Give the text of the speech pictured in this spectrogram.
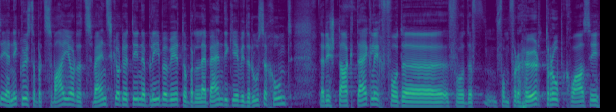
Er hat nicht gewusst, ob er zwei Jahre oder 20 Jahre dort bleiben wird, ob er lebendig je wieder rauskommt. Er ist tagtäglich von der, von der, vom Verhörtrupp quasi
